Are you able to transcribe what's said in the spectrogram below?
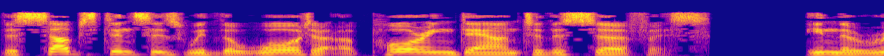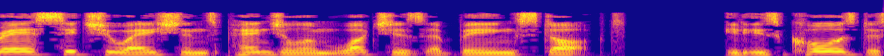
The substances with the water are pouring down to the surface. In the rare situations pendulum watches are being stopped. It is caused a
